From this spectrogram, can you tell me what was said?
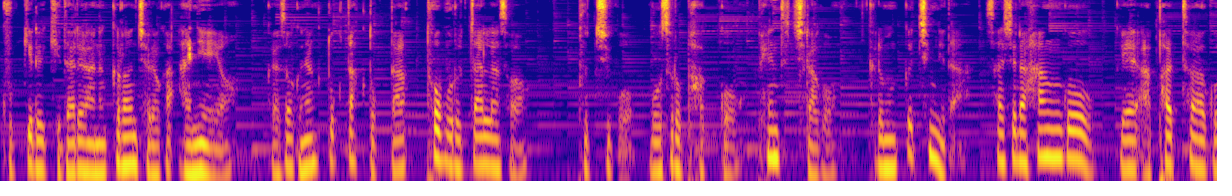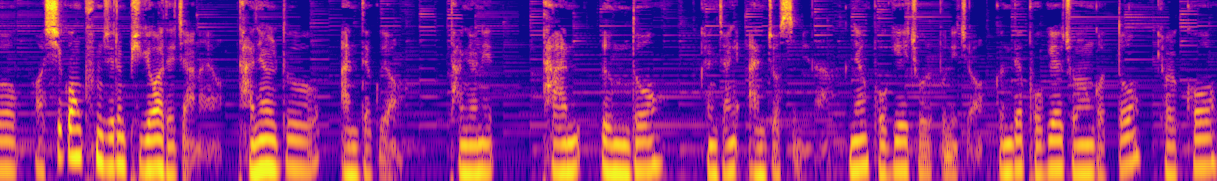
굳기를 기다려야 하는 그런 재료가 아니에요. 그래서 그냥 뚝딱뚝딱 톱으로 잘라서 붙이고 못으로 박고 페인트 칠하고 그러면 끝입니다. 사실은 한국 의 아파트하고 어, 시공 품질은 비교가 되지 않아요. 단열도 안 되고요. 당연히 단음도 굉장히 안 좋습니다. 그냥 보기에 좋을 뿐이죠. 근데 보기에 좋은 것도 결코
